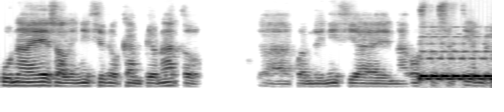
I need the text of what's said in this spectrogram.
una es al inicio del campeonato, ah, cuando inicia en agosto o septiembre,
